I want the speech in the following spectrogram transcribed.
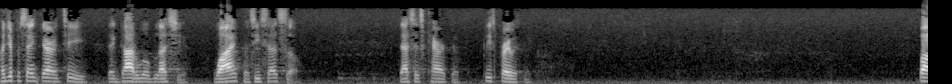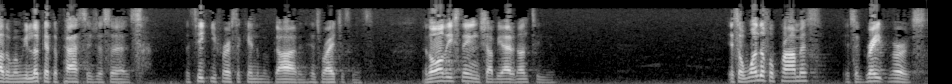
100% guarantee that God will bless you. Why? Because He says so. That's His character. Please pray with me. Father, when we look at the passage that says, Seek ye first the kingdom of God and His righteousness, and all these things shall be added unto you. It's a wonderful promise. It's a great verse.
